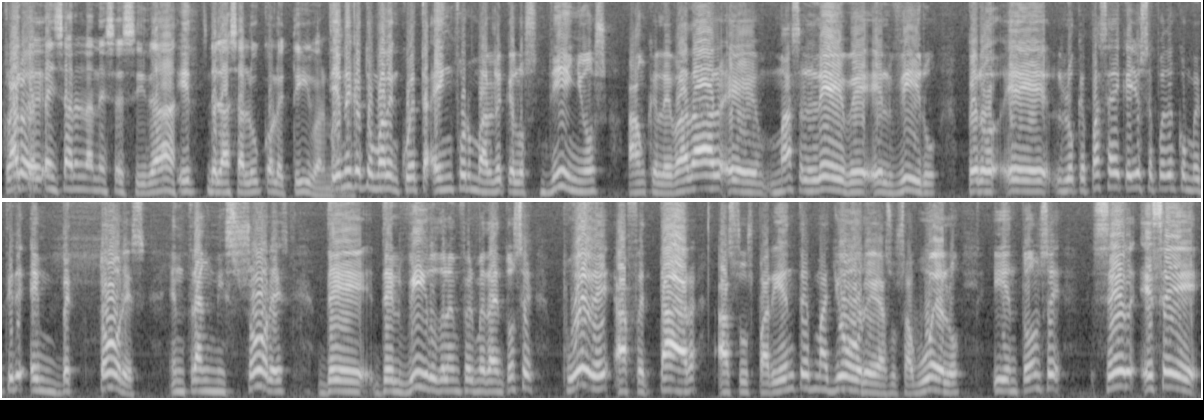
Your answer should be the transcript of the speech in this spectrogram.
Claro, hay que eh, pensar en la necesidad de la salud colectiva. Tiene que tomar en cuenta e informarle que los niños, aunque le va a dar eh, más leve el virus, pero eh, lo que pasa es que ellos se pueden convertir en vectores, en transmisores de, del virus, de la enfermedad. Entonces puede afectar a sus parientes mayores, a sus abuelos, y entonces ser ese,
